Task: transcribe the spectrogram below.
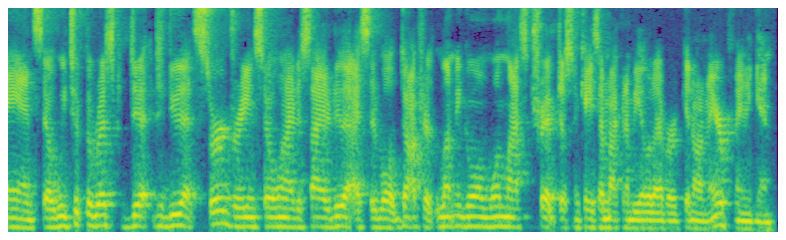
And so we took the risk to do that surgery. And so when I decided to do that, I said, well, doctor, let me go on one last trip just in case I'm not going to be able to ever get on an airplane again.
